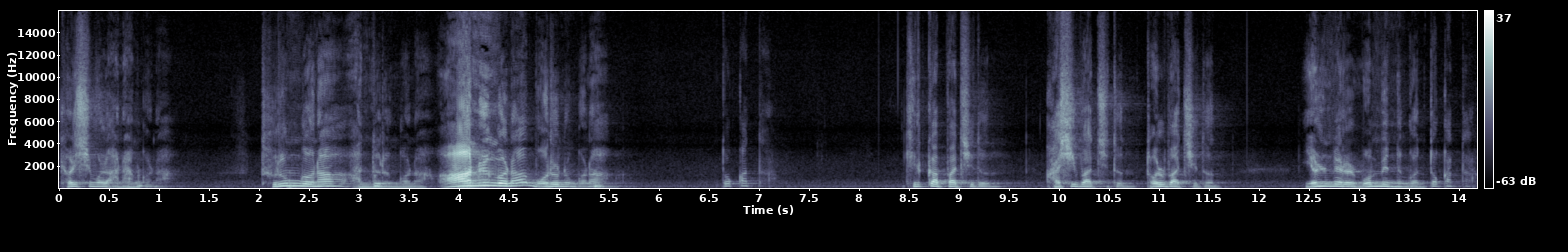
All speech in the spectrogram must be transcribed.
결심을 안 한 거나 들은 거나 안 들은 거나 아는 거나 모르는 거나 똑같다. 길값밭이든 가시밭이든 돌밭이든 열매를 못 맺는 건 똑같다.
